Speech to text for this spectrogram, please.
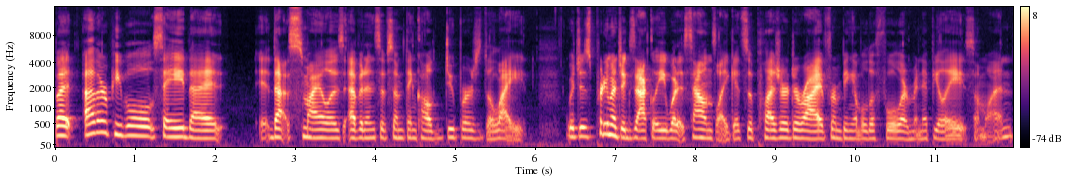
But other people say that that smile is evidence of something called duper's delight, which is pretty much exactly what it sounds like. It's a pleasure derived from being able to fool or manipulate someone.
